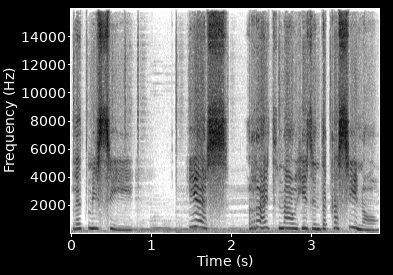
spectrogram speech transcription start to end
Let me see. Yes, right now he's in the casino.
